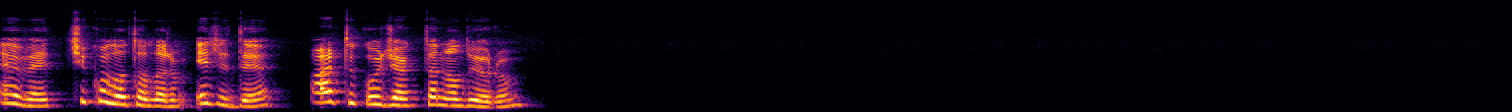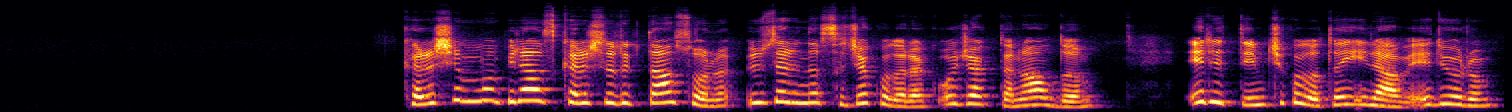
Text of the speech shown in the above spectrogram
Evet, çikolatalarım eridi. Artık ocaktan alıyorum. Karışımımı biraz karıştırdıktan sonra üzerine sıcak olarak ocaktan aldığım erittiğim çikolatayı ilave ediyorum.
